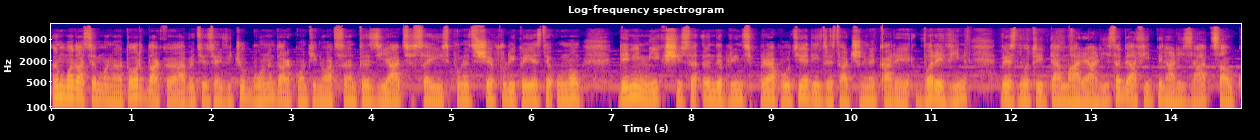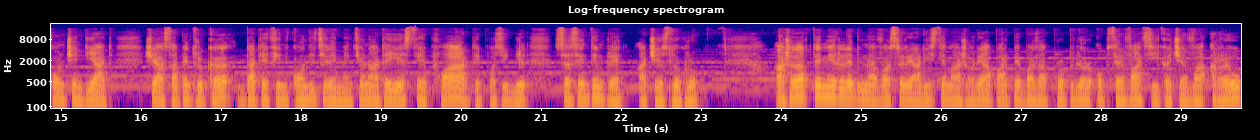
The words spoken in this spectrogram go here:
În mod asemănător, dacă aveți un serviciu bun, dar continuați să întârziați, să îi spuneți șefului că este un om de nimic și să îndepliniți prea puține dintre sarcinile care vă revin, veți nutri teama realistă de a fi penalizat sau concediat și asta pentru că, date fiind condițiile menționate, este foarte posibil să se întâmple acest lucru. Așadar, temerile dumneavoastră realiste majore apar pe baza propriilor observații că ceva rău,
